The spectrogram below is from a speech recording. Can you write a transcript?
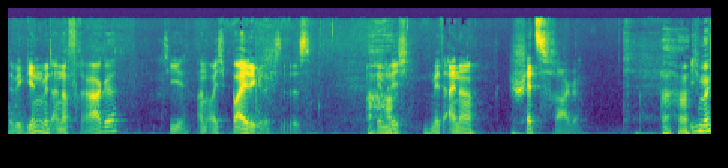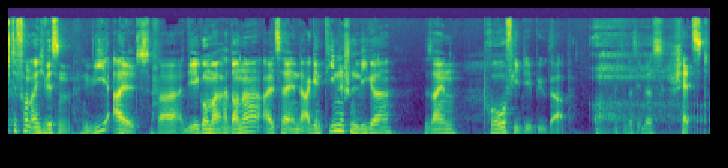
Wir beginnen mit einer Frage, die an euch beide gerichtet ist. Aha. Nämlich mit einer Schätzfrage. Aha. Ich möchte von euch wissen, wie alt war Diego Maradona, als er in der argentinischen Liga sein Profidebüt gab? Oh. Ich möchte, dass ihr das schätzt.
